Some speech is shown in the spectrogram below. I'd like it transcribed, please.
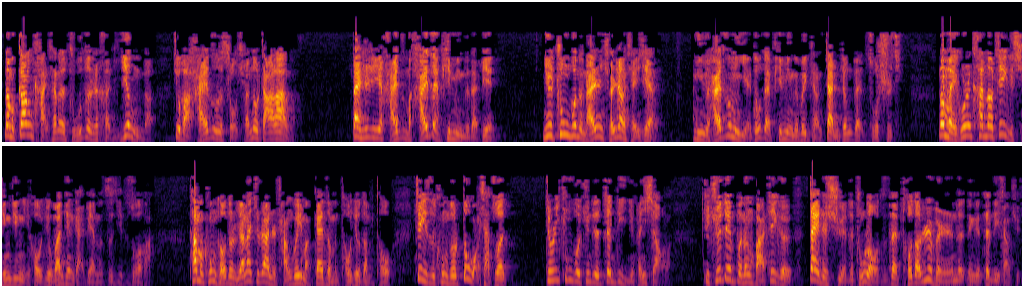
那么刚砍下来的竹子是很硬的，就把孩子的手全都扎烂了，但是这些孩子们还在拼命的在编，因为中国的男人全上前线了。女孩子们也都在拼命的为这场战争在做事情。那美国人看到这个情景以后，就完全改变了自己的做法。他们空投的时候，原来就是按照常规嘛，该怎么投就怎么投。这次空投都往下钻，就是中国军队的阵地已经很小了，就绝对不能把这个带着血的竹篓子再投到日本人的那个阵地上去，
